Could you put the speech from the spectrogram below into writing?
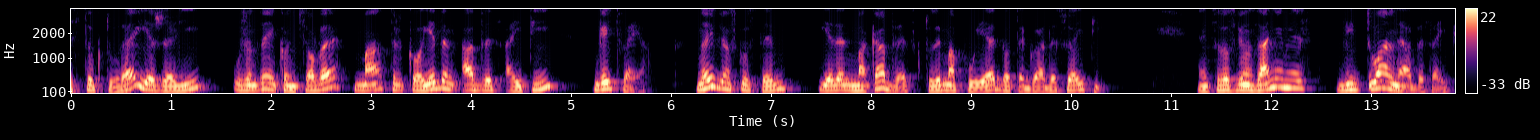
strukturę, jeżeli urządzenie końcowe ma tylko jeden adres IP gatewaya? No i w związku z tym jeden MAC adres, który mapuje do tego adresu IP. Więc rozwiązaniem jest wirtualny adres IP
